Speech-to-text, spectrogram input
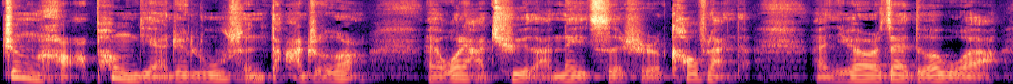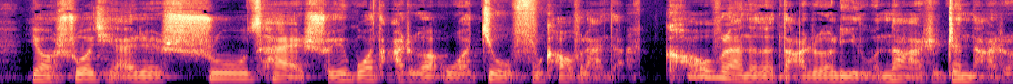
正好碰见这芦笋打折，哎，我俩去的那次是 Kaufland。哎，你要是在德国啊，要说起来这蔬菜水果打折，我就服 Kaufland。Kaufland 的打折力度那是真打折。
